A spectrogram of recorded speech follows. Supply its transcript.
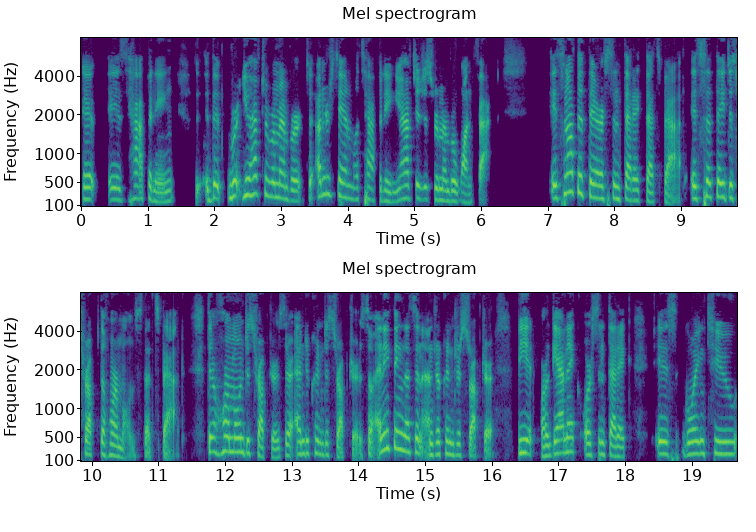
it is happening that you have to remember to understand what's happening, you have to just remember one fact it's not that they're synthetic that's bad. It's that they disrupt the hormones that's bad. They're hormone disruptors, they're endocrine disruptors. So anything that's an endocrine disruptor, be it organic or synthetic, is going to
